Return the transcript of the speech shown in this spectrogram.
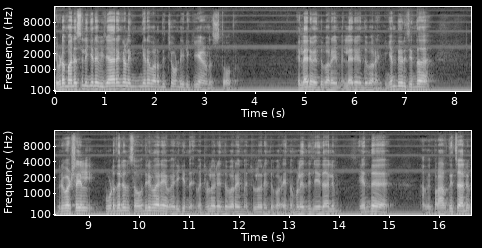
ഇവിടെ മനസ്സിലിങ്ങനെ വിചാരങ്ങൾ ഇങ്ങനെ വർദ്ധിച്ചുകൊണ്ടിരിക്കുകയാണ് സ്തോത്രം. എല്ലാവരും എന്ത് പറയും? എല്ലാവരും എന്ത് പറയും? ഇങ്ങനത്തെ ഒരു ചിന്ത ഒരു പക്ഷേൽ കൂടുതലും സഹോദരിമാരെ ഭരിക്കുന്നത് മറ്റുള്ളവരെന്ത് പറയും? മറ്റുള്ളവരെന്ത് പറയും? നമ്മൾ എന്ത് ചെയ്താലും എന്ത് അവൻ പ്രാർത്ഥിച്ചാലും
